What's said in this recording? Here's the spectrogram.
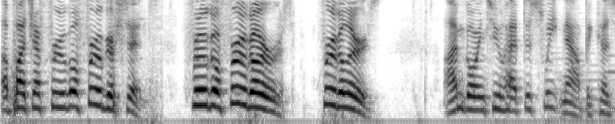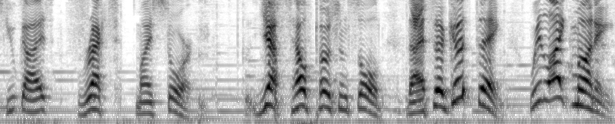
a bunch of frugal frugersons. Frugal frugalers. Frugalers. I'm going to have to sweep now because you guys wrecked my store. Yes, health potion sold. That's a good thing. We like money.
